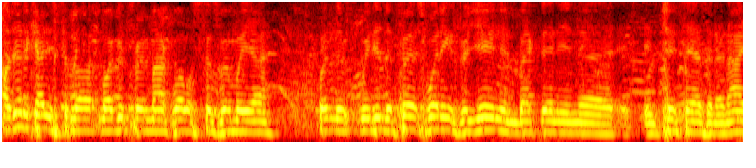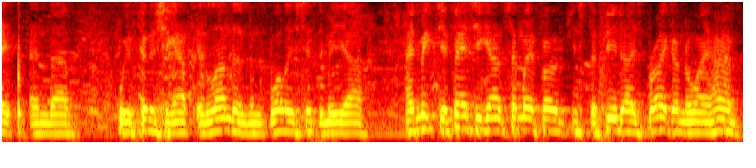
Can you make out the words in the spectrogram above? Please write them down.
I dedicate this to my, my good friend Mark Wallace because when we uh, when the, we did the first weddings reunion back then in uh, in 2008 and um, we were finishing up in London and Wally said to me, uh, "Hey Mick, do you fancy going somewhere for just a few days break on the way home?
